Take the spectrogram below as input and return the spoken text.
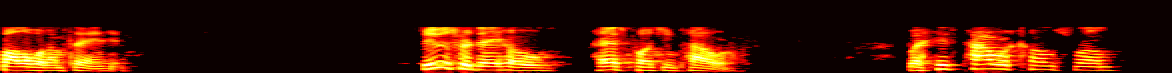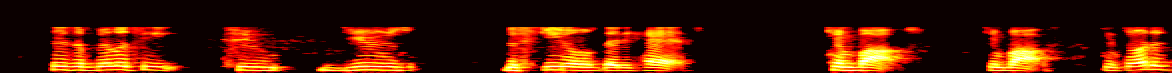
Follow what I'm saying here. Felix Verdejo has punching power, but his power comes from his ability to use the skills that he has. Can box, can box, can throw the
